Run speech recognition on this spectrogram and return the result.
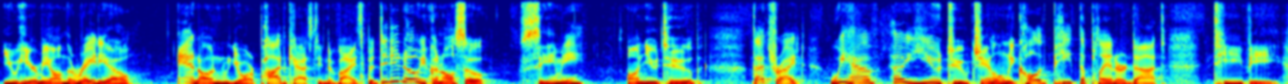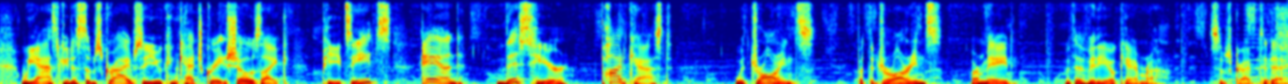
You hear me on the radio and on your podcasting device, but did you know you can also see me on YouTube? That's right, we have a YouTube channel and we call it PeteThePlanner.tv. We ask you to subscribe so you can catch great shows like Pete's Eats and this here podcast with drawings. But the drawings are made with a video camera. Subscribe today.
